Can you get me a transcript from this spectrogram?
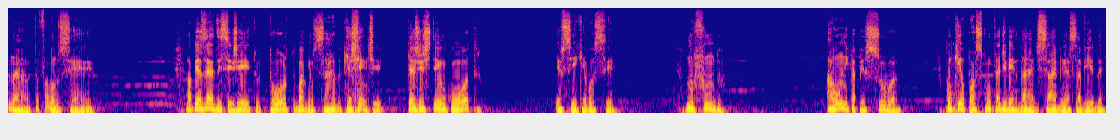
Não, eu tô falando sério. Apesar desse jeito torto, bagunçado que a gente que a gente tem um com o outro, eu sei que é você. No fundo, a única pessoa com quem eu posso contar de verdade, sabe, nessa vida.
